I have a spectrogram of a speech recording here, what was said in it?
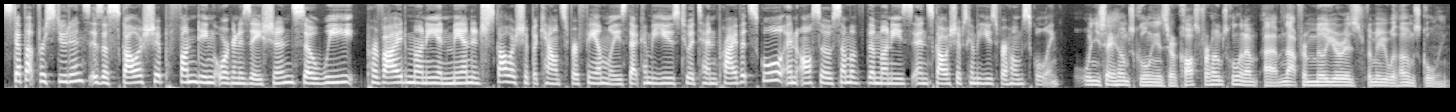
Step Up for Students is a scholarship funding organization. So we provide money and manage scholarship accounts for families that can be used to attend private school. And also, some of the monies and scholarships can be used for homeschooling when you say homeschooling, is there a cost for homeschooling? I'm, I'm not familiar as familiar with homeschooling.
